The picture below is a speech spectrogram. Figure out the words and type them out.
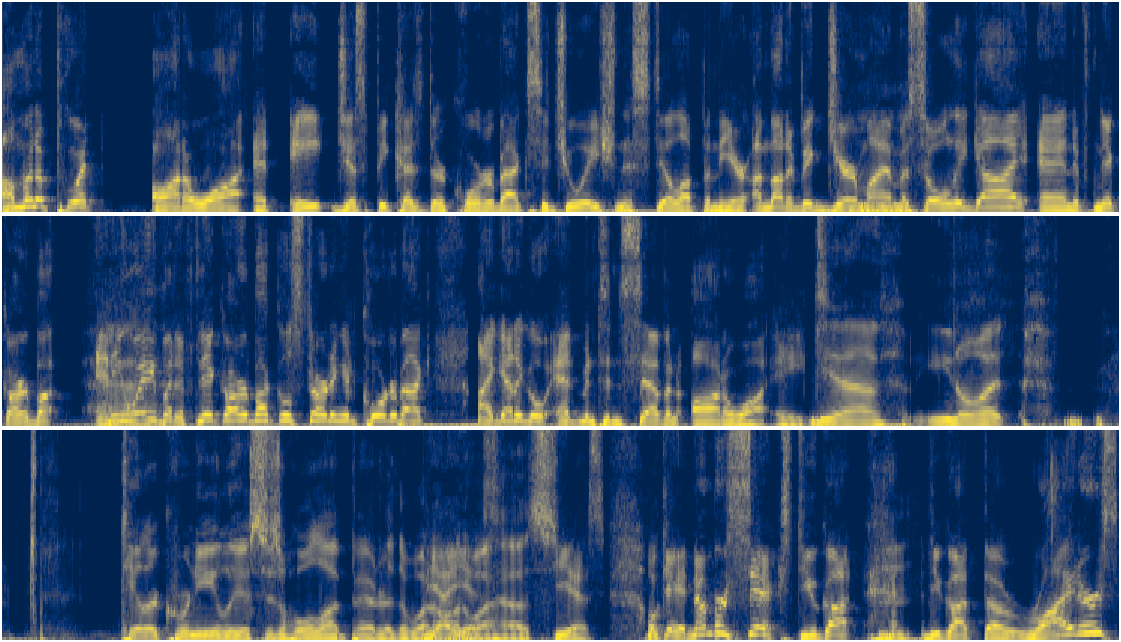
I'm going to put Ottawa at eight just because their quarterback situation is still up in the air. I'm not a big Jeremiah hmm. Masoli guy, and if Nick Arbuckle anyway, but if Nick Arbuckle's starting at quarterback, I got to go Edmonton seven, Ottawa eight. Yeah, you know what? Taylor Cornelius is a whole lot better than what Yeah, Ottawa is. has. Yes. Okay, number six, do you got do you got the Riders?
